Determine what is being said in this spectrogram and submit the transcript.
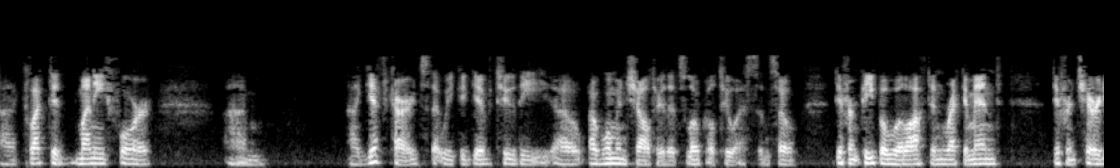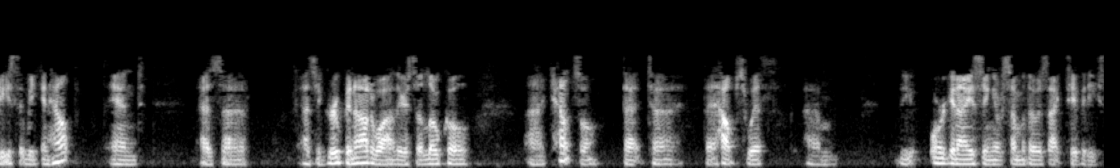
uh, collected money for um, uh, gift cards that we could give to the uh, a woman shelter that's local to us. And so different people will often recommend different charities that we can help. And as a as a group in Ottawa, there's a local uh, council that uh, that helps with um, the organizing of some of those activities.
